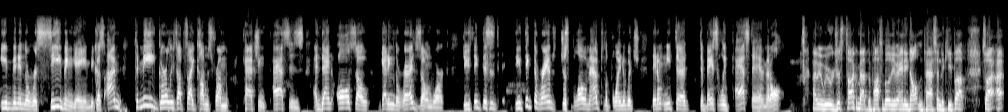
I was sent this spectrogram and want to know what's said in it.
even in the receiving game? Because I'm to me, Gurley's upside comes from catching passes and then also getting the red zone work. Do you think this is? Do you think the Rams just blow him out to the point in which they don't need to to basically pass to him at all? I mean, we were just talking about the possibility of Andy Dalton passing to keep up. So I, I,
